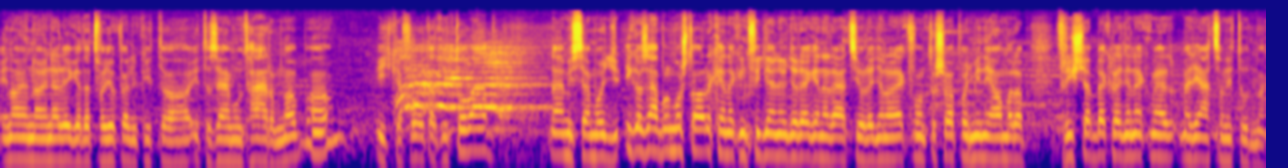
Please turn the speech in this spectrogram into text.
Én nagyon-nagyon elégedett vagyok velük itt, a, itt az elmúlt három napban. Így kell folytatni tovább nem hiszem, hogy igazából most arra kell nekünk figyelni, hogy a regeneráció legyen a legfontosabb, hogy minél hamarabb frissebbek legyenek, mert, mert játszani tudnak.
